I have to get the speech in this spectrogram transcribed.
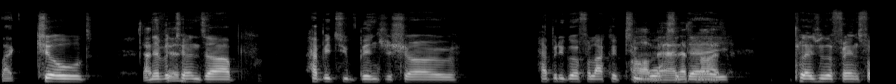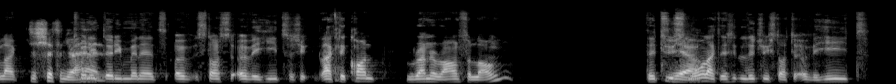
Like chilled, That's never good. turns up, happy to binge a show, happy to go for like a two Oh, walks man, a day, nice. plays with her friends for like Just shit in your 20, hand. 30 minutes, over, starts to overheat. So she like they can't run around for long. They're too Yeah. small, like they literally start to overheat.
